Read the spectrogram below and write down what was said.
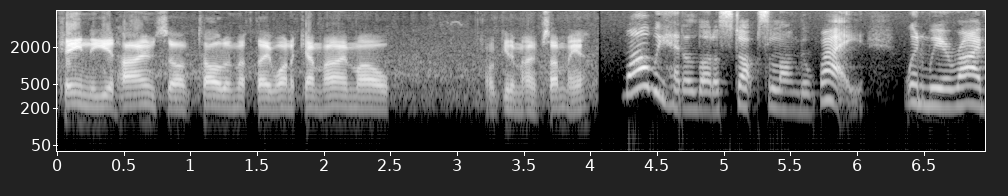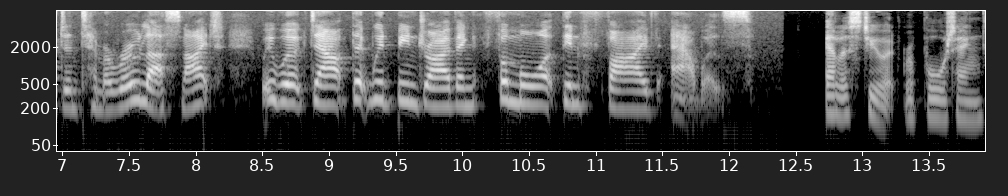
keen to get home, so I've told them if they want to come home, I'll, I'll get them home somehow. While we had a lot of stops along the way, when we arrived in Timaru last night, we worked out that we'd been driving for more than five hours. Ella Stewart reporting.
